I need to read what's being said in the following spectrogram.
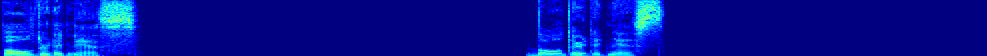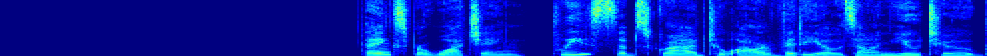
Bolderedness. Bolderedness. Thanks for watching. Please subscribe to our videos on YouTube.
